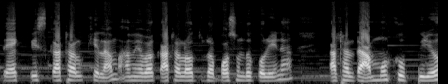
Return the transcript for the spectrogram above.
তো এক পিস কাঁঠাল খেলাম। আমি আবার কাঁঠাল অতটা পছন্দ করি না, কাঁঠালটা আম্মুর খুব প্রিয়।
